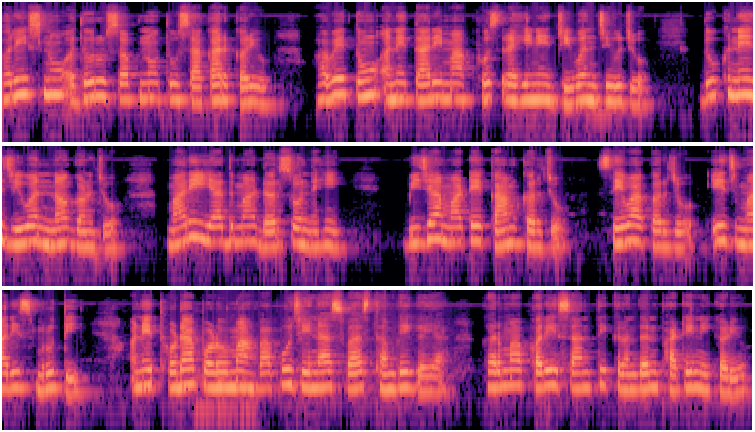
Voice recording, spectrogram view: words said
હરીશનું અધૂરું સપનું તું સાકાર કર્યું. હવે તું અને તારી માં ખુશ રહીને જીવન જીવજો. દુઃખને જીવન ન ગણજો. મારી યાદમાં ડરશો નહીં. બીજા માટે કામ કરજો, સેવા કરજો, એ જ મારી સ્મૃતિ. અને થોડા પળોમાં બાપુજીના શ્વાસ થંભી ગયા. ઘરમાં ફરી શાંતિ ક્રંદન ફાટી નીકળ્યું.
